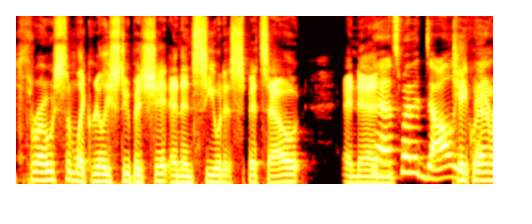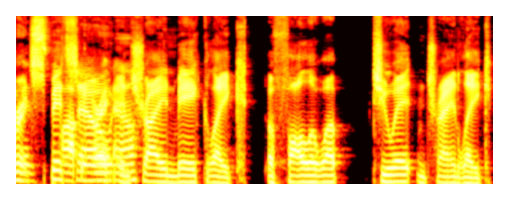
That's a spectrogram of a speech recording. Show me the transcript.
throw some like really stupid shit and then see what it spits out, and then yeah, that's why the dolly take whatever thing it spits out right and try and make like a follow up to it and try and like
